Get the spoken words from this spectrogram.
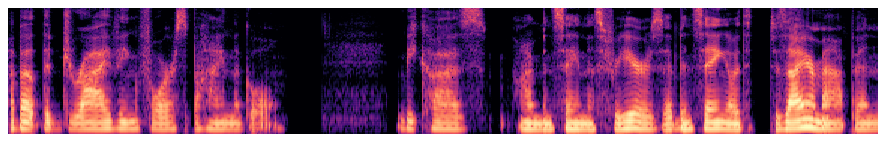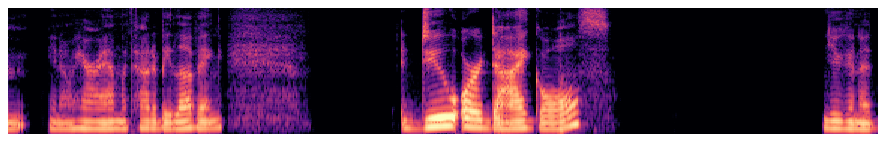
about the driving force behind the goal. Because I've been saying this for years. I've been saying it with Desire Map, and you know, here I am with How to Be Loving. Do or die goals you're going to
